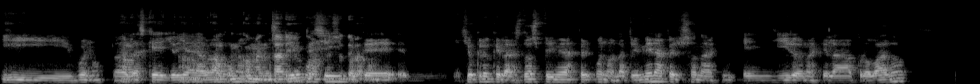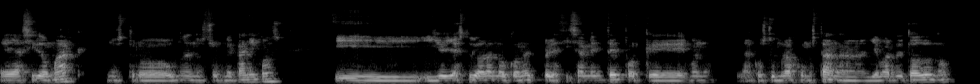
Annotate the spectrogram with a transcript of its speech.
Y bueno, la verdad es que yo ya he hablado ¿Algún con comentario? sí, porque eh, yo creo que las dos primeras, bueno, la primera persona en Girona que la ha probado eh, ha sido Mark, nuestro, uno de nuestros mecánicos, y, y yo ya estuve hablando con él precisamente porque, bueno, acostumbrados como están a llevar de todo, ¿no?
